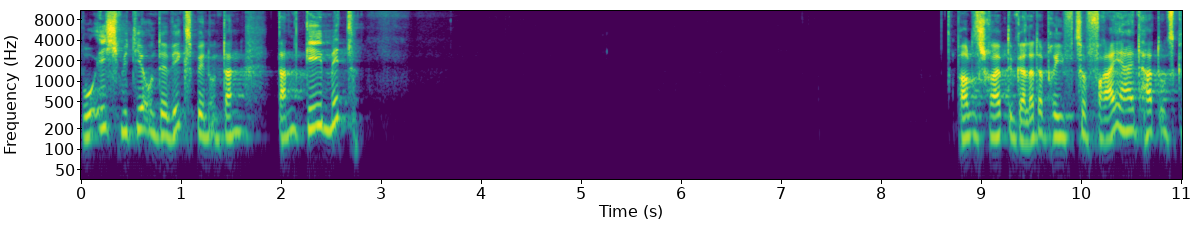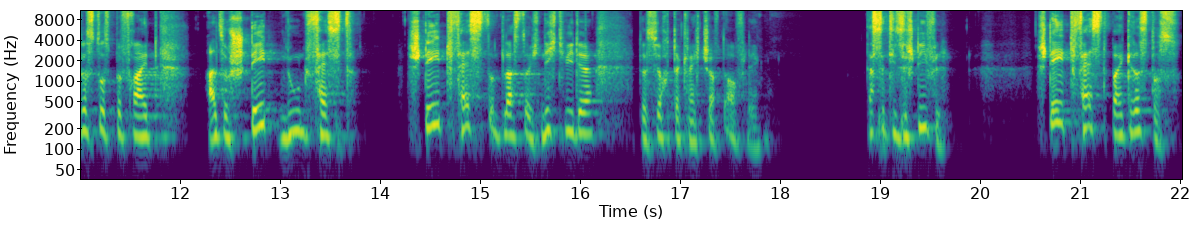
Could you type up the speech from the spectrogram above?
wo ich mit dir unterwegs bin und dann, dann geh mit. Paulus schreibt im Galaterbrief, zur Freiheit hat uns Christus befreit, also steht nun fest. Steht fest und lasst euch nicht wieder das Joch der Knechtschaft auflegen. Das sind diese Stiefel. Steht fest bei Christus.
